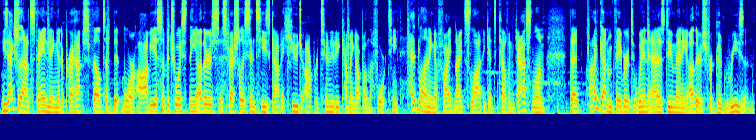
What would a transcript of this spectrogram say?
He's actually outstanding, and it perhaps felt a bit more obvious of a choice than the others, especially since he's got a huge opportunity coming up on the 14th, headlining a fight night slot against Kelvin Gastelum that I've got him favored to win, as do many others, for good reason.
